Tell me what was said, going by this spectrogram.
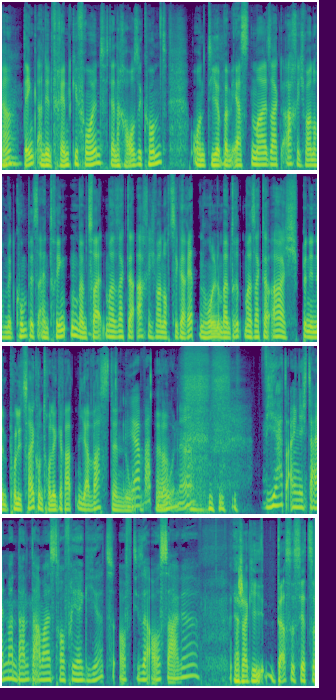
Ja, mhm. Denk an den Fremdgefreund, der nach Hause kommt und dir beim ersten Mal sagt, ach, ich war noch mit Kumpels ein Trinken, beim zweiten Mal sagt er, ach, ich war noch Zigaretten holen und beim dritten Mal sagt er, ah, ich bin in eine Polizeikontrolle geraten. Ja, was denn nun? Ja, was ja? nun, ne? Wie hat eigentlich dein Mandant damals darauf reagiert, auf diese Aussage? Ja, Jackie, das ist jetzt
